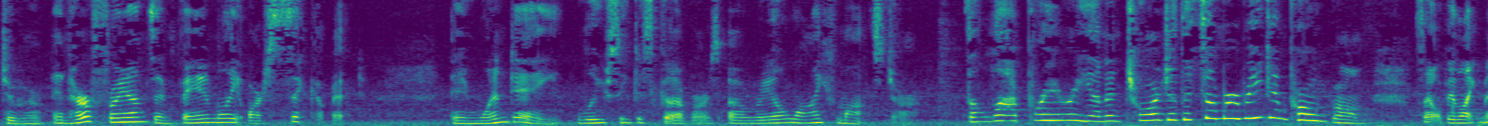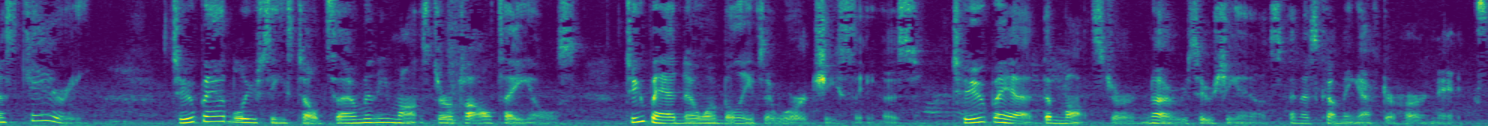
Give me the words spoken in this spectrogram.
to her, and her friends and family are sick of it. Then one day, Lucy discovers a real life monster the librarian in charge of the summer reading program. So it'll be like Miss Carrie. Too bad Lucy's told so many monster tall tales. Too bad no one believes a word she says. Too bad the monster knows who she is and is coming after her next.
